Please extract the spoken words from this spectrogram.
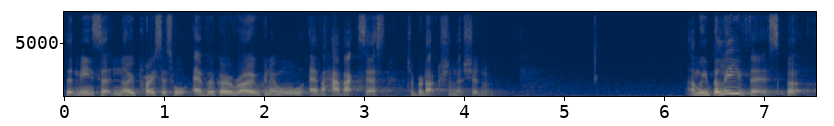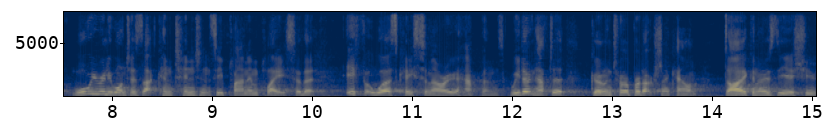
that means that no process will ever go rogue, no one will ever have access to production that shouldn't. And we believe this, but what we really want is that contingency plan in place so that if a worst case scenario happens, we don't have to go into our production account, diagnose the issue,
